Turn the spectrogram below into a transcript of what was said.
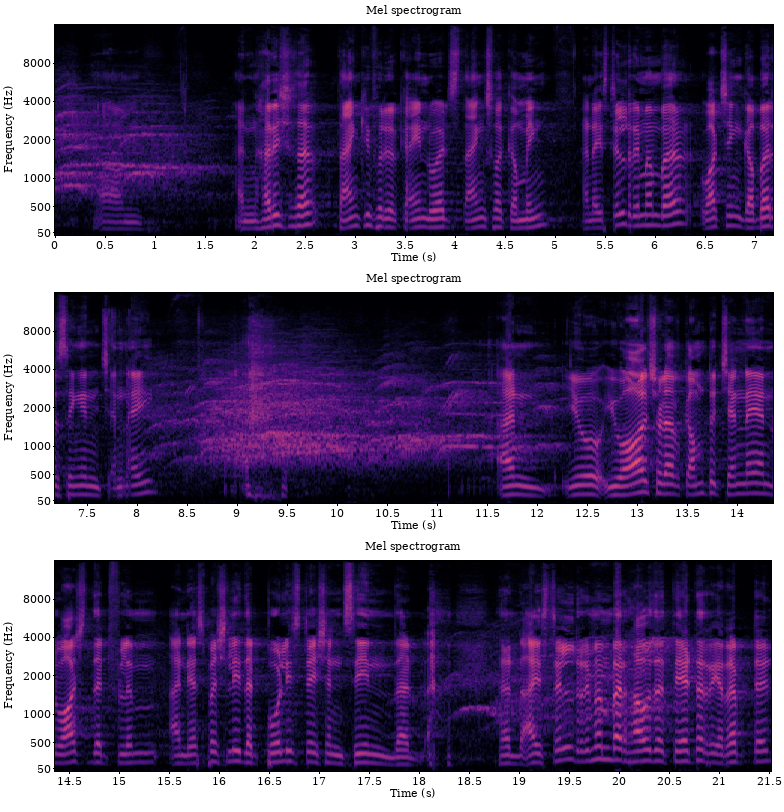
um, and Harish sir, thank you for your kind words. Thanks for coming. And I still remember watching Gabbar Singh in Chennai. and you, you all should have come to Chennai and watched that film, and especially that police station scene that, that I still remember how the theater erupted.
